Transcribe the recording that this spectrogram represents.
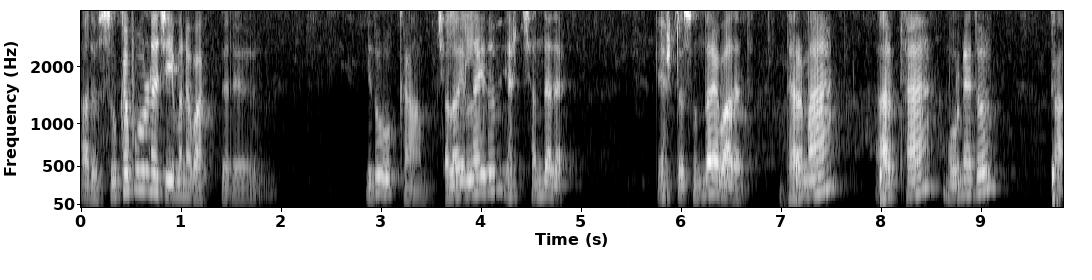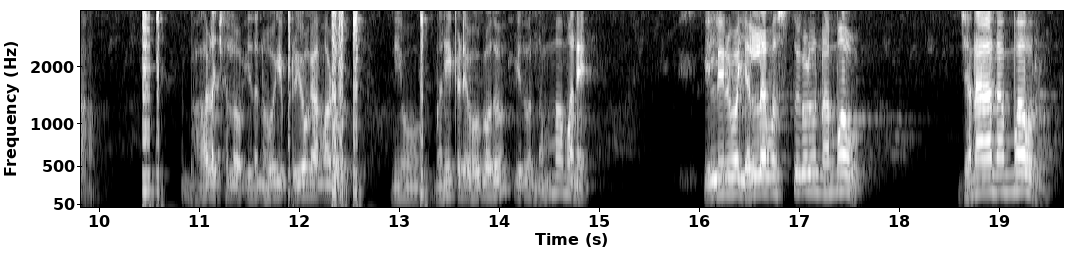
ಅದು ಸುಖಪೂರ್ಣ ಜೀವನವಾಗ್ತದೆ. ಇದು ಕಾಮ್. ಚಲೋ ಇಲ್ಲ ಇದು? ಎಷ್ಟು ಚಂದದ ಎಷ್ಟು ಸುಂದರವಾದದ್ದು. ಧರ್ಮ, ಅರ್ಥ, ಮೂರನೇದು ಕಾಮ್. ಬಹಳ ಚಲೋ. ಇದನ್ನು ಹೋಗಿ ಪ್ರಯೋಗ ಮಾಡೋದು. ನೀವು ಮನೆ ಕಡೆ ಹೋಗೋದು, ಇದು ನಮ್ಮ ಮನೆ. ಇಲ್ಲಿರುವ ಎಲ್ಲ ವಸ್ತುಗಳು ನಮ್ಮವು. ಜನ ನಮ್ಮವರು.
